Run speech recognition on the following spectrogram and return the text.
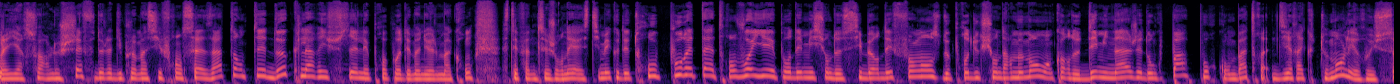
Hier soir, le chef de la diplomatie française a tenté de clarifier les propos d'Emmanuel Macron. Stéphane Séjourné a estimé que des troupes pourraient être envoyées pour des missions de cyberdéfense, de production d'armement ou encore de déminage et donc pas pour combattre directement les Russes.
